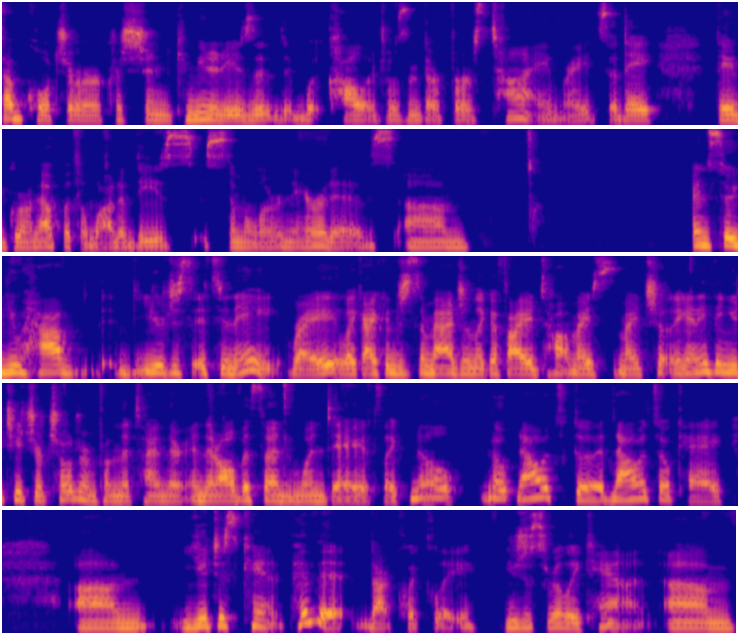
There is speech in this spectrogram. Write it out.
subculture or christian communities college wasn't their first time right? So they they had grown up with a lot of these similar narratives um, and so you have you're just it's innate right? Like i can just imagine like if i had taught my my like anything you teach your children from the time they're and then all of a sudden one day it's like nope nope now it's good now it's okay. Um, you just can't pivot that quickly. You just really can't. Um,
